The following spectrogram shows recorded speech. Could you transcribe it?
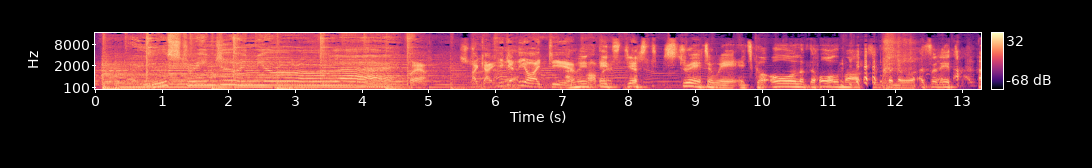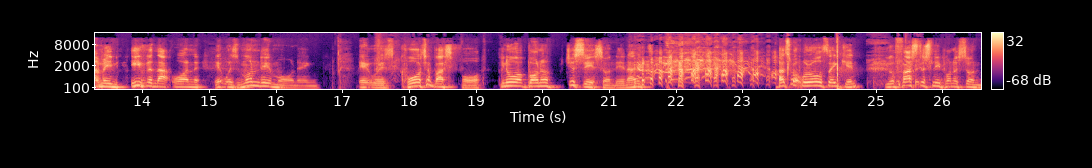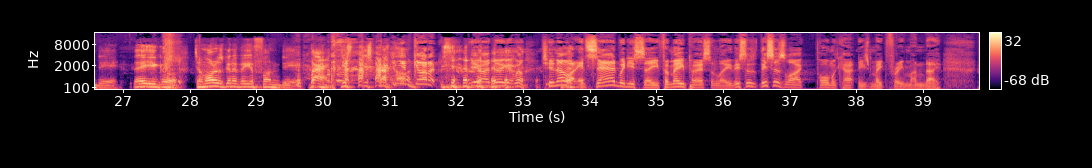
Are you a stranger in your own life? wow. Okay, you get the idea I mean, of it. it's just straight away. It's got all of the hallmarks of Bono, hasn't it? I mean, even that one. It was Monday morning. It was quarter past four. You know what, Bono? Just say Sunday night. That's what we're all thinking. You're fast asleep on a Sunday. There you go. Tomorrow's going to be a fun day. Bang! Just, just crack You on. got it. You are doing it well. Do you know what? It's sad when you see. For me personally, this is this is like Paul McCartney's Meat Free Monday.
